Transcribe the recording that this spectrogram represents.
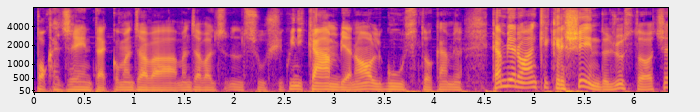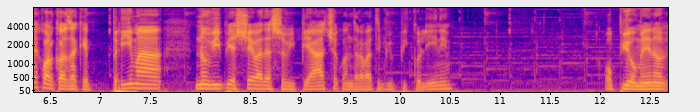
poca gente ecco, mangiava, mangiava il, il sushi. Quindi cambia no? il gusto, cambia. cambiano anche crescendo, giusto? C'è qualcosa che prima non vi piaceva, adesso vi piace quando eravate più piccolini? O più o meno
